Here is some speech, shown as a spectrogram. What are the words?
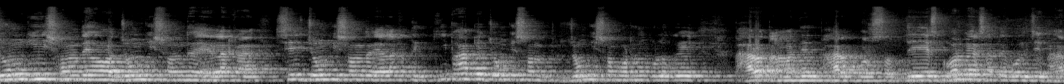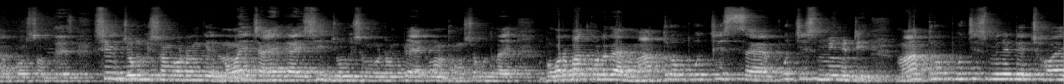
জঙ্গি সন্দেহ জঙ্গি সন্দেহ এলাকা, সেই জঙ্গি সন্দেহ এলাকাতে কীভাবে জঙ্গি জঙ্গি সংগঠনগুলোকে ভারত, আমাদের ভারতবর্ষ দেশ গর্বের সাথে বলছে, ভারতবর্ষ দেশ, সেই জঙ্গি সংগঠনকে নয় জায়গায়, সেই জঙ্গি সংগঠনকে একদম ধ্বংস করে দেয় বরবাদ করে দেয়। মাত্র পঁচিশ পঁচিশ মিনিটে, মাত্র পঁচিশ মিনিটে ছয়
